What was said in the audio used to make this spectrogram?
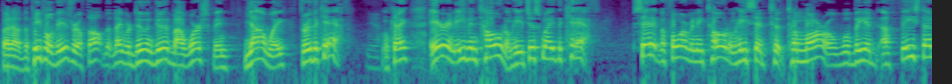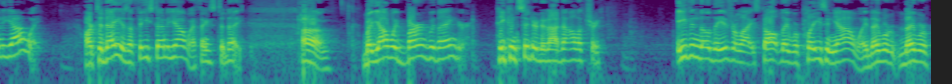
But uh, the people of Israel thought that they were doing good by worshiping Yahweh through the calf. Yeah. Okay? Aaron even told them, he had just made the calf. Said it before him and he told them, he said, tomorrow will be a, a, feast unto Yahweh. Or today is a feast unto Yahweh. I think it's today. Um, but Yahweh burned with anger. He considered it idolatry even though the Israelites thought they were pleasing Yahweh, they were, they were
